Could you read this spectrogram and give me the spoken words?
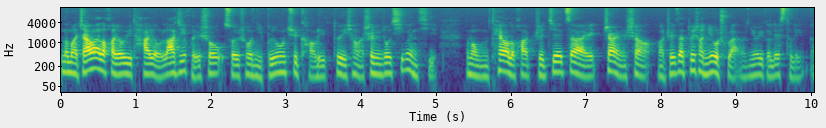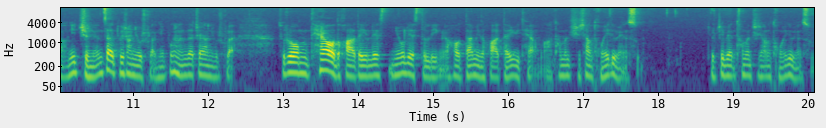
那么 Java 的话，由于它有垃圾回收，所以说你不用去考虑对象的生命周期问题。那么我们 tail 的话，直接在站上啊，直接在堆上扭出来，扭一个 list 零啊，你只能在堆上扭出来，你不可能在站上扭出来。所以说我们 tail 的话等于 list new list 零，然后 dummy 的话等于 tail 啊，它们指向同一个元素，就这边它们指向了同一个元素。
